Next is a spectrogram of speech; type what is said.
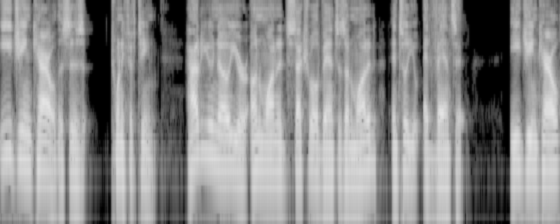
E. Jean Carroll, this is 2015. How do you know your unwanted sexual advance is unwanted until you advance it? E. Jean Carroll,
